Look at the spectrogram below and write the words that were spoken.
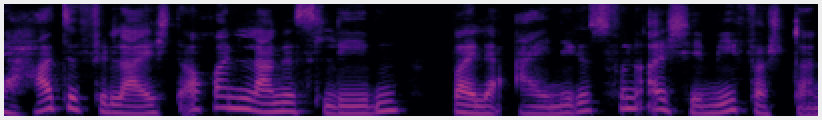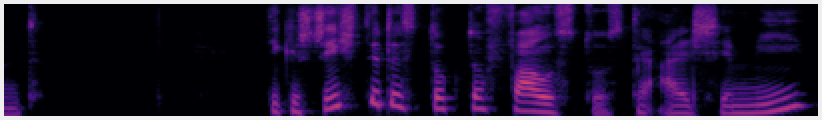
Er hatte vielleicht auch ein langes Leben, weil er einiges von Alchemie verstand. Die Geschichte des Dr. Faustus, der Alchemie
